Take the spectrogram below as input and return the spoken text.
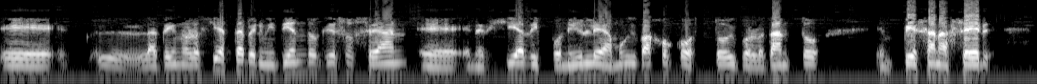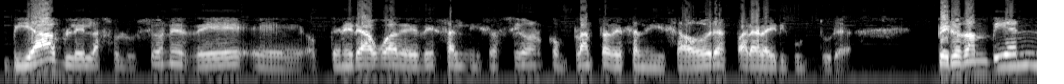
la tecnología está permitiendo que esos sean energías disponibles a muy bajo costo y por lo tanto empiezan a ser viables las soluciones de obtener agua de desalinización con plantas desalinizadoras para la agricultura. Pero también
